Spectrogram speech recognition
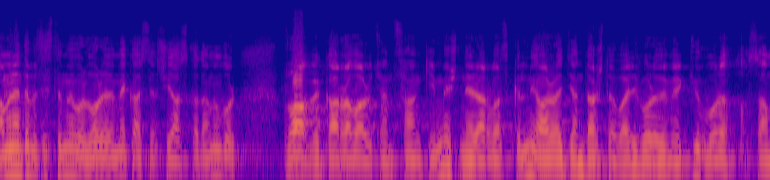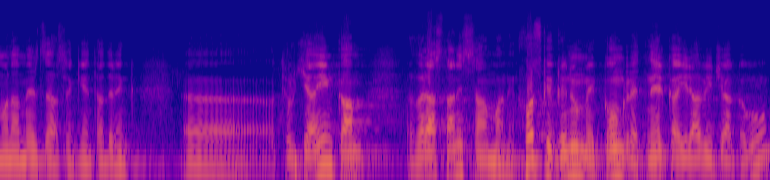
Ինձ թվում է, որ որևէ մեկ այստեղ չի հասկանում, որ վաղը կառավարության ցանկի մեջ ներառված կլինի Արարատյան դաշտավայրի որևէ մեկ գյուղ, որը սահմանամերձ է, ասենք, ենթադրենք Թուրքիային կամ Վրաստանի սահմանին։ Խոսքը գնում է կոնկրետ ներկա իրավիճակում,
